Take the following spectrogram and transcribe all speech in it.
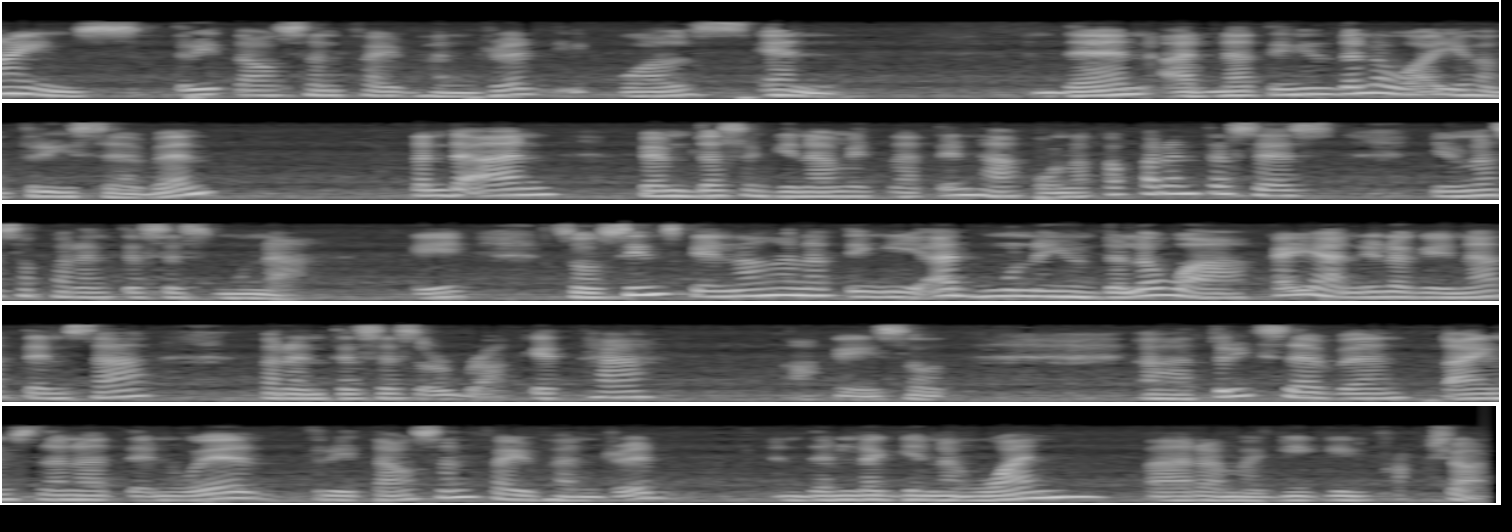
times 3,500 equals n. And then, add natin yung dalawa. You have 3 7. Tandaan, PEMDAS ang ginamit natin ha. Kung naka-parentheses, yung nasa parentheses muna. Okay? So, since kailangan nating i-add muna yung dalawa, kaya nilagay natin sa parentheses or bracket ha. Okay, so uh, 37 times na natin with 3,500 and then lagyan ng 1 para magiging fraction.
